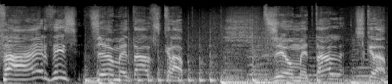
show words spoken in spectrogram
Θα έρθεις Geometal Scrap. Geometal Scrap.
